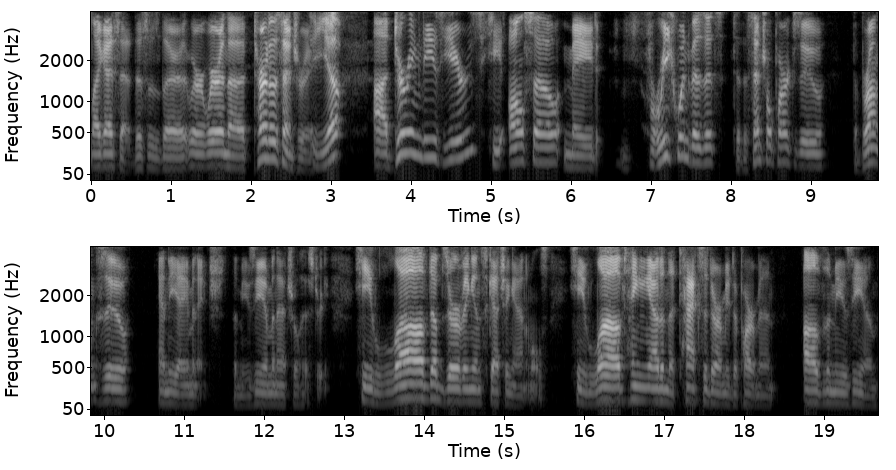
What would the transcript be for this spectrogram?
like I said, this is the we're we're in the turn of the century. Yep. Uh, during these years, he also made frequent visits to the Central Park Zoo, the Bronx Zoo, and the AMH, the Museum of Natural History. He loved observing and sketching animals. He loved hanging out in the taxidermy department of the museum.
